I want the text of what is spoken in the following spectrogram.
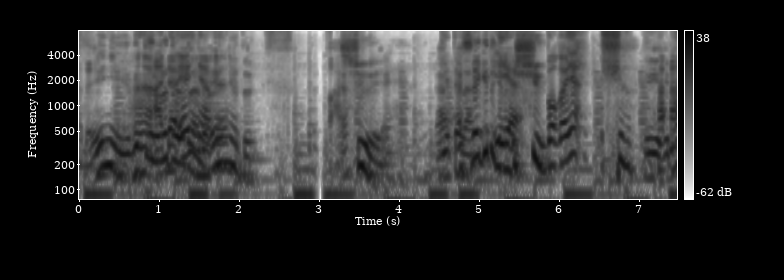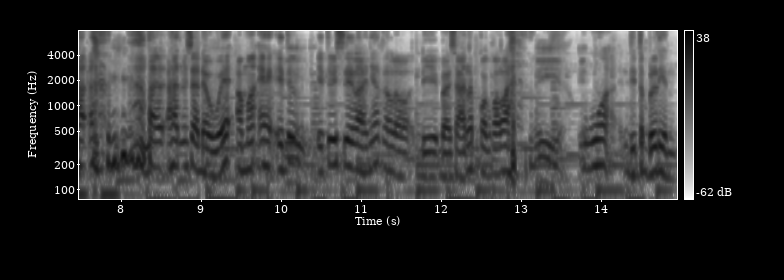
Ada E-nya ya. Betul, ada E-nya, Ada ya. E-nya tuh. Asu ya. Gitu lah. S-nya gitu iya. shu. Pokoknya shu. Iya, harus ada W sama E itu itu istilahnya kalau di bahasa Arab kol-kolah. Iya. iya. Wah, ditebelin.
